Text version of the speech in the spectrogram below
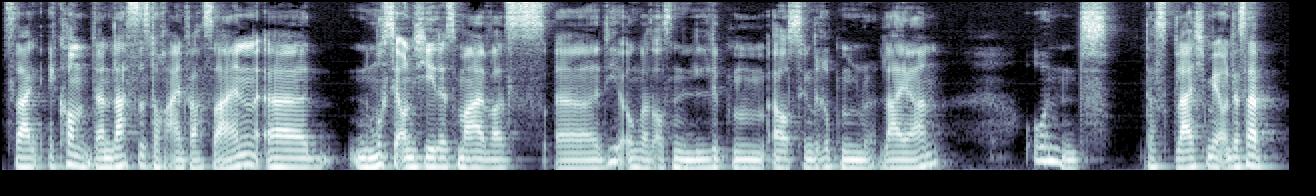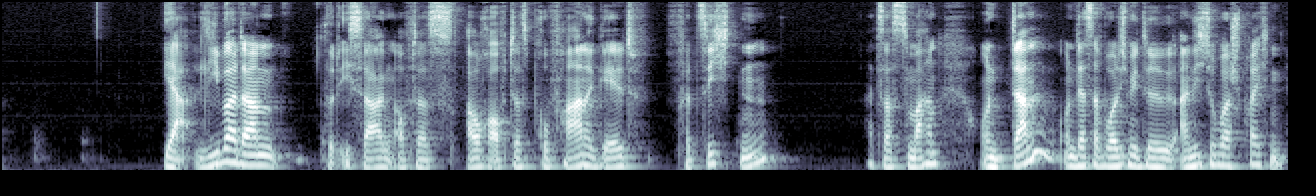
sagen, ey komm, dann lass es doch einfach sein. Äh, du musst ja auch nicht jedes Mal was, äh, dir irgendwas aus den Lippen, aus den Rippen leiern. Und das gleich mehr. Und deshalb, ja, lieber dann, würde ich sagen, auf das, auch auf das profane Geld verzichten, als das zu machen. Und dann, und deshalb wollte ich mit dir eigentlich drüber sprechen,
